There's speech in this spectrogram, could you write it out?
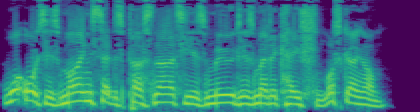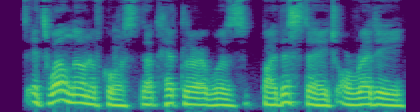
What was his mindset, his personality, his mood, his medication? What's going on? It's well known, of course, that Hitler was by this stage already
